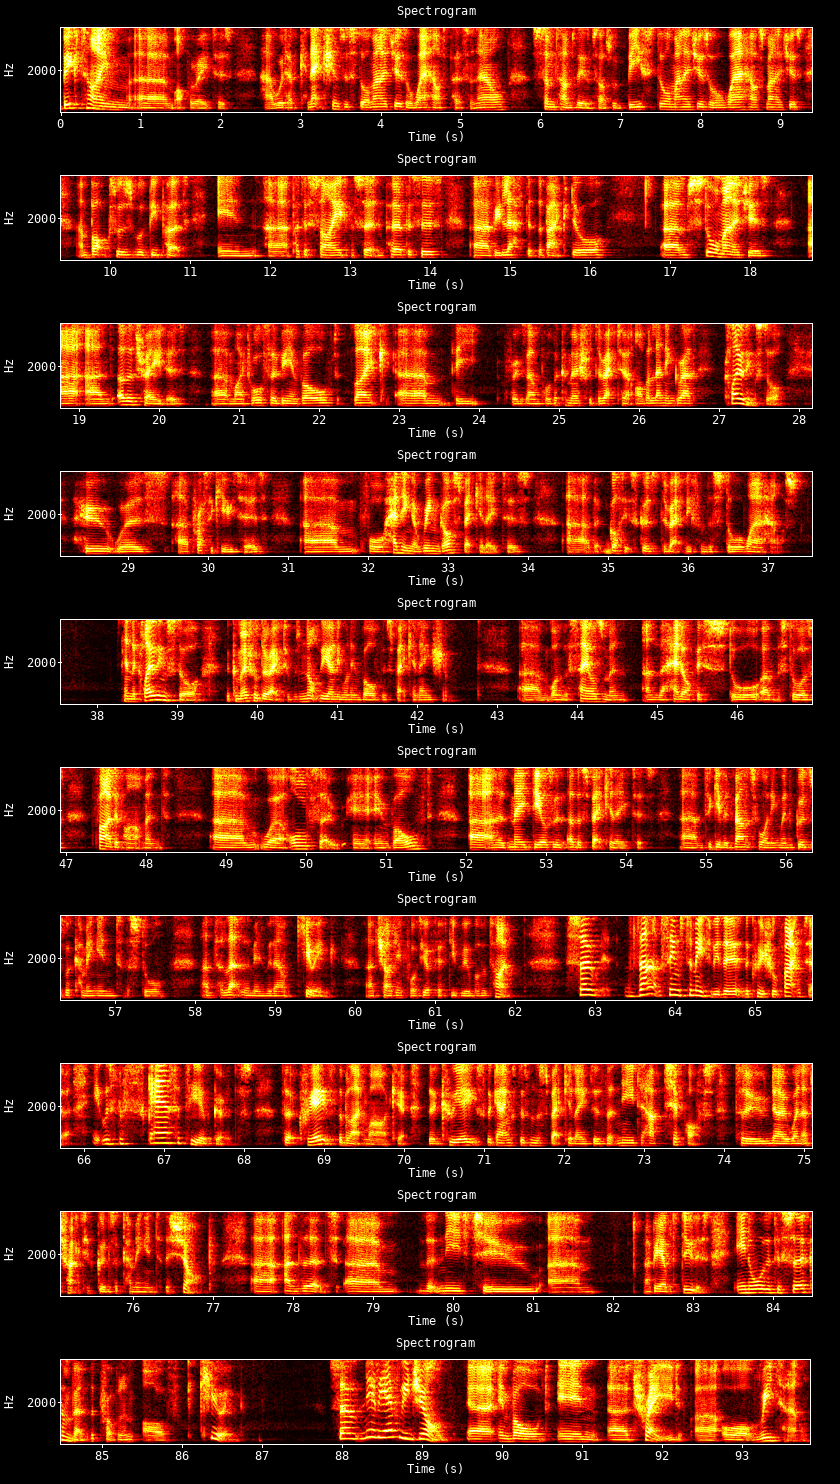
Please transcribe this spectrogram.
Big time um, operators uh, would have connections with store managers or warehouse personnel. Sometimes they themselves would be store managers or warehouse managers, and boxes would be put in uh, put aside for certain purposes, uh, be left at the back door. Um, store managers uh, and other traders uh, might also be involved, like um, the, for example, the commercial director of a Leningrad clothing store, who was uh, prosecuted um, for heading a ring of speculators uh, that got its goods directly from the store warehouse. In the clothing store, the commercial director was not the only one involved in speculation. Um, one of the salesmen and the head office store of the store's fire department um, were also I- involved uh, and had made deals with other speculators um, to give advance warning when goods were coming into the store and to let them in without queuing, uh, charging 40 or 50 rubles a time. So that seems to me to be the, the crucial factor. It was the scarcity of goods that creates the black market, that creates the gangsters and the speculators that need to have tip offs to know when attractive goods are coming into the shop, uh, and that um, that need to um, be able to do this in order to circumvent the problem of queuing. So, nearly every job uh, involved in uh, trade uh, or retail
